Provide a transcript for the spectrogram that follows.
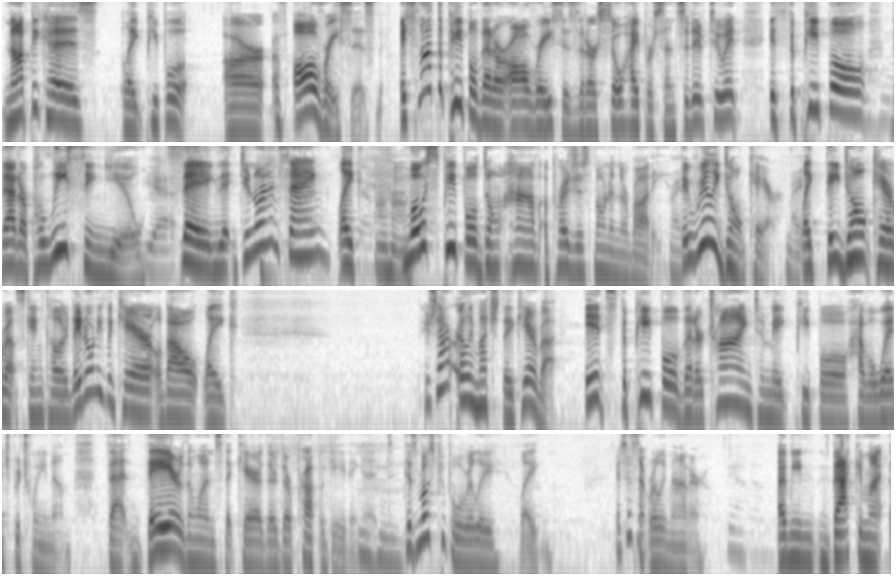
not because like people are of all races. It's not the people that are all races that are so hypersensitive to it. It's the people that are policing you Yeah. saying that do you know what I'm saying? Like mm-hmm. most people don't have a prejudice bone in their body. Right. They really don't care. Right. Like they don't care about skin color. They don't even care about like there's not really much they care about. It's the people that are trying to make people have a wedge between them that they are the ones that care. They're they're propagating it mm-hmm. because most people really like it doesn't really matter. Yeah. I mean, back in my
